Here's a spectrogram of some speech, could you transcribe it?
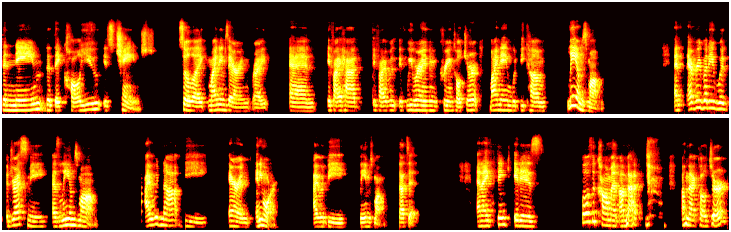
the name that they call you is changed. So, like, my name's Erin, right? And if I had, if I was, if we were in Korean culture, my name would become Liam's mom. And everybody would address me as Liam's mom. I would not be Erin anymore. I would be Liam's mom. That's it. And I think it is both a comment on that on that culture.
